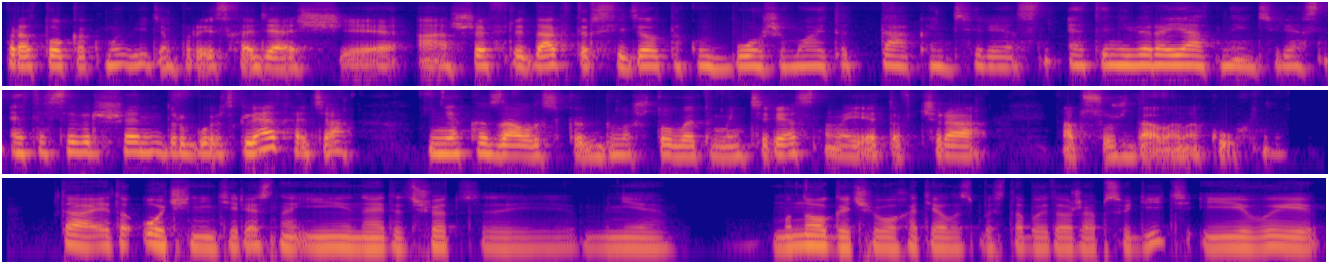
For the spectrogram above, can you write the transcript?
про то, как мы видим происходящее, а шеф-редактор сидел такой, боже мой, это так интересно, это невероятно интересно, это совершенно другой взгляд, хотя мне казалось, как бы, ну что в этом интересного, я это вчера обсуждала на кухне. Да, это очень интересно, и на этот счет э, мне много чего хотелось бы с тобой тоже обсудить. И вы,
